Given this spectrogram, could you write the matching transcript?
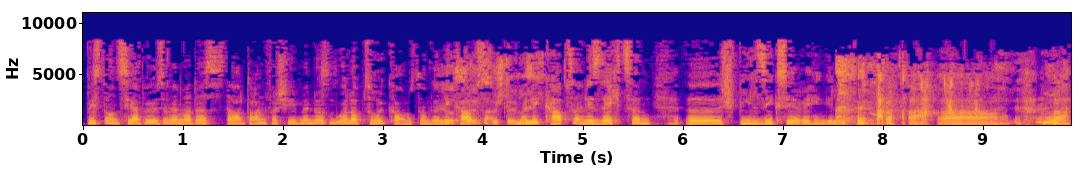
Bist du uns sehr böse, wenn wir das da dann verschieben, wenn du aus dem Urlaub zurückkommst und wenn Ja, die Cubs, wenn die Cubs eine 16 äh, Spiel-Siegserie hingelegt haben? Gut,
